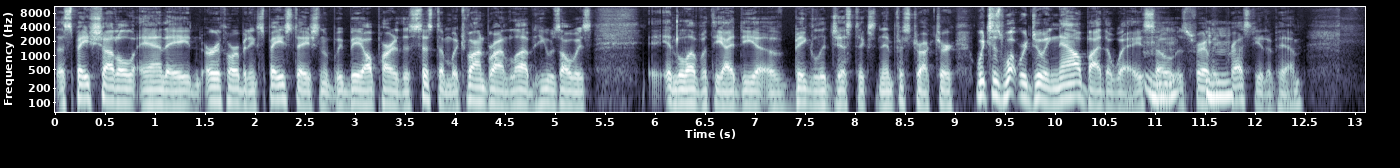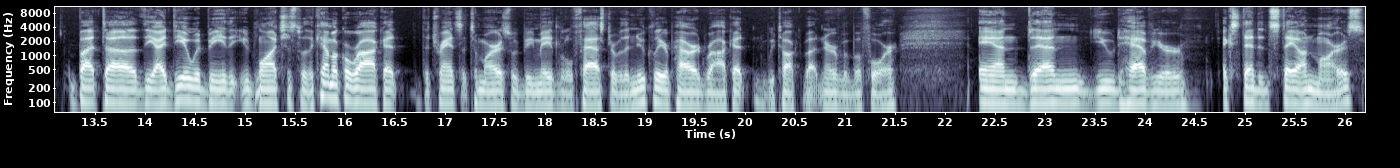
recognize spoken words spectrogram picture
a space shuttle and a Earth orbiting space station that would be all part of the system, which von Braun loved. He was always in love with the idea of big logistics and infrastructure, which is what we're doing now, by the way. So mm-hmm. it was fairly mm-hmm. prescient of him. But uh, the idea would be that you'd launch this with a chemical rocket. The transit to Mars would be made a little faster with a nuclear powered rocket. We talked about NERVA before. And then you'd have your extended stay on Mars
